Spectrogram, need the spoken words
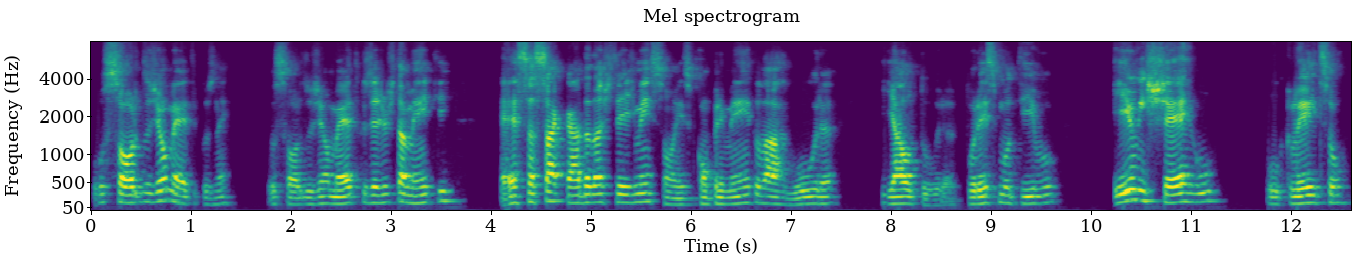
os sólidos geométricos, né? Os sólidos geométricos é justamente essa sacada das três dimensões, comprimento, largura e altura. Por esse motivo, eu enxergo o Cleidson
